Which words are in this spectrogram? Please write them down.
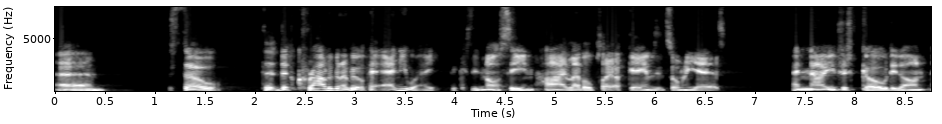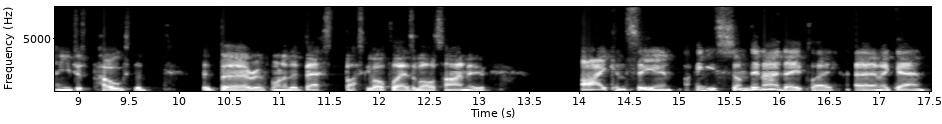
Um, so the the crowd are going to be up here anyway because they've not seen high level playoff games in so many years and now you've just goaded on and you've just poked the the burr of one of the best basketball players of all time who I can see him. I think it's Sunday night they play. Um, again,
